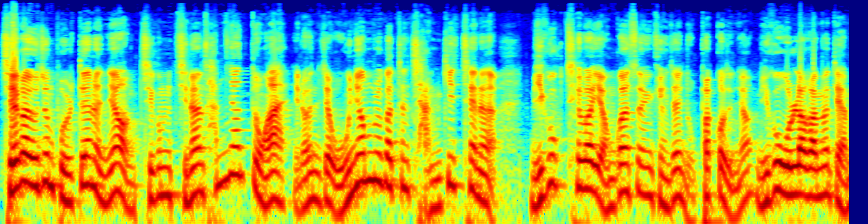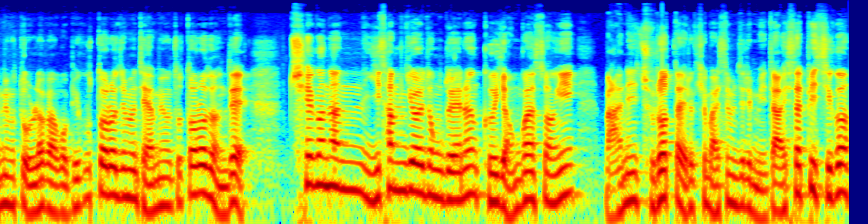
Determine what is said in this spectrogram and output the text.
제가 요즘 볼 때는요. 지금 지난 3년 동안 이런 이제 5년물 같은 장기채는 미국채와 연관성이 굉장히 높았거든요. 미국 올라가면 대한민국도 올라가고 미국 떨어지면 대한민국도 떨어졌는데 최근 한 2, 3개월 정도에는 그 연관성이 많이 줄었다 이렇게 말씀드립니다. 아시다시피 지금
